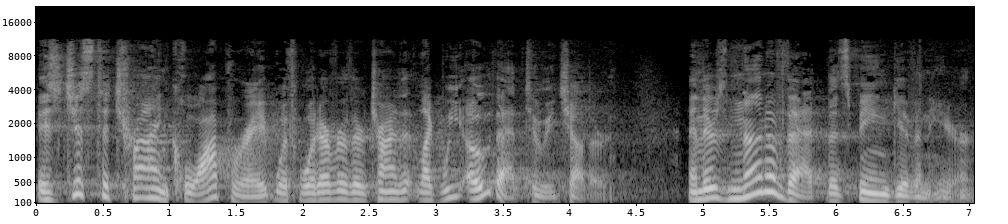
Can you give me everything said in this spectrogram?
is just to try and cooperate with whatever they're trying to, like we owe that to each other. And there's none of that that's being given here.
